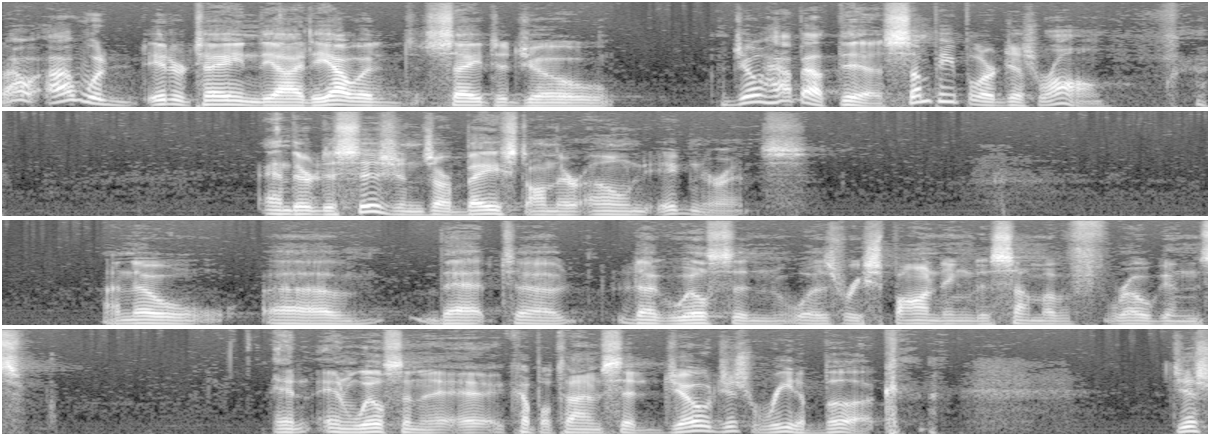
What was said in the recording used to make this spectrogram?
I, I would entertain the idea. I would say to Joe, Joe, how about this? Some people are just wrong, and their decisions are based on their own ignorance. I know uh, that uh, Doug Wilson was responding to some of Rogan's. And, and Wilson a, a couple times said, Joe, just read a book. just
